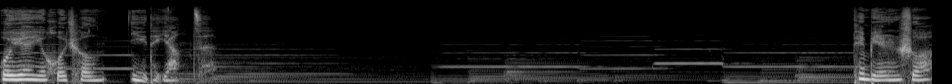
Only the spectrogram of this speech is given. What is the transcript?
我愿意活成你的样子。听别人说，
